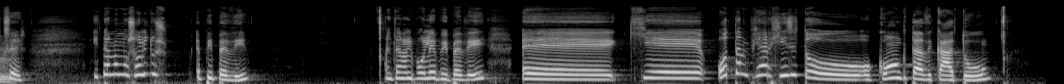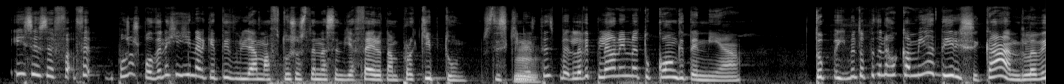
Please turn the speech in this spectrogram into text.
ξέρεις. Ήταν όμως όλοι τους επίπεδοι. Ήταν όλοι πολύ επίπεδοι. Ε, και όταν πια αρχίζει το, ο Κόγκ τα δικά του, είσαι σε. Φα... θε- Πώς να σου πω, δεν έχει γίνει αρκετή δουλειά με αυτούς ώστε να σε ενδιαφέρει όταν προκύπτουν στις σκηνές. Δηλαδή πλέον είναι του Κόγκ η ταινία. Το, με το οποίο δεν έχω καμία αντίρρηση καν. Δηλαδή,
